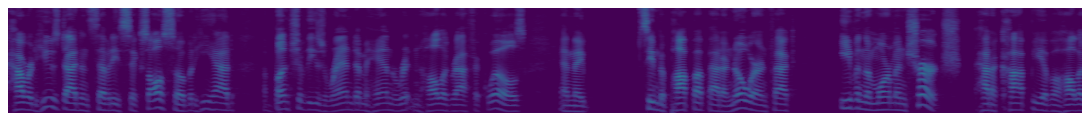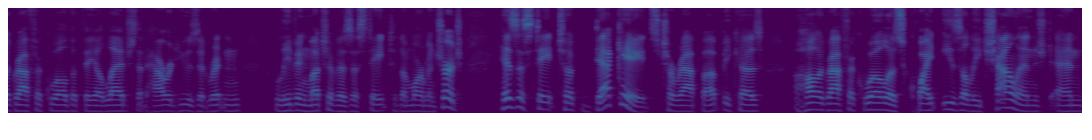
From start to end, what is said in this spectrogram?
Howard Hughes died in 76 also, but he had a bunch of these random handwritten holographic wills, and they seemed to pop up out of nowhere. In fact, even the Mormon church had a copy of a holographic will that they alleged that Howard Hughes had written, leaving much of his estate to the Mormon church. His estate took decades to wrap up because a holographic will is quite easily challenged and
